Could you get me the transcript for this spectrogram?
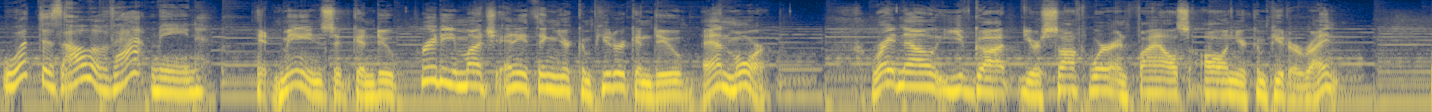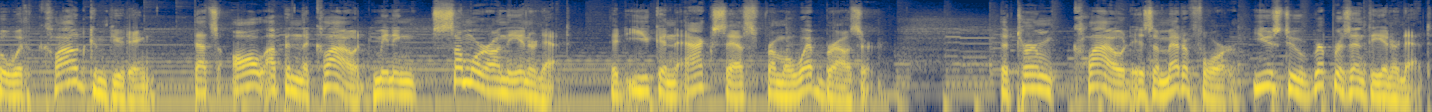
What does all of that mean? It means it can do pretty much anything your computer can do and more. Right now, you've got your software and files all on your computer, right? But with cloud computing, that's all up in the cloud, meaning somewhere on the internet that you can access from a web browser. The term cloud is a metaphor used to represent the internet.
